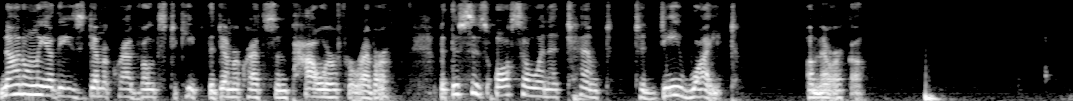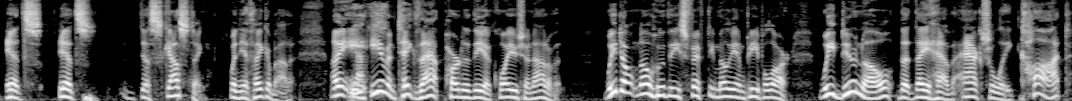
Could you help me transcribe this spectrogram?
not only are these Democrat votes to keep the Democrats in power forever, but this is also an attempt to de white America. It's it's disgusting when you think about it. I mean, e- even take that part of the equation out of it. We don't know who these 50 million people are. We do know that they have actually caught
